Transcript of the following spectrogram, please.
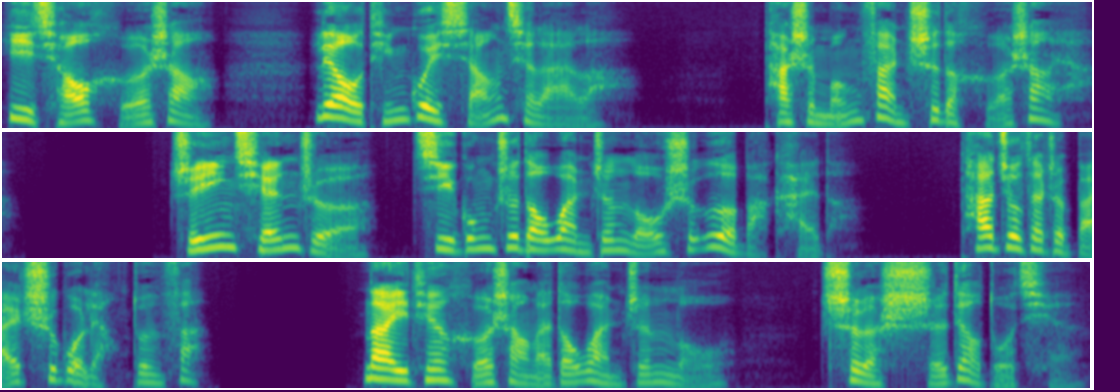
一瞧和尚，廖廷贵想起来了。他是蒙饭吃的和尚呀，只因前者济公知道万真楼是恶霸开的，他就在这白吃过两顿饭。那一天，和尚来到万真楼，吃了十吊多钱。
